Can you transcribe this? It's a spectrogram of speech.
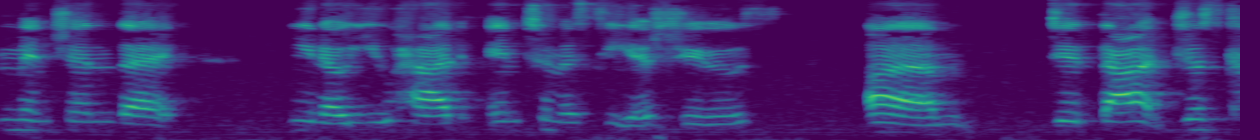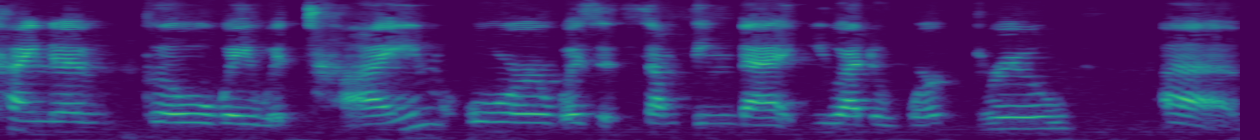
mentioned that you know you had intimacy issues. Um, did that just kind of go away with time or was it something that you had to work through? Uh,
